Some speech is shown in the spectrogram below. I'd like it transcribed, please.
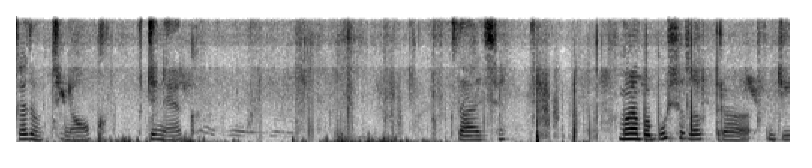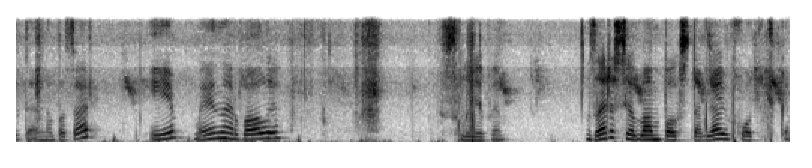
Сядем в тенек, в тенек. Кстати, моя бабуся завтра їде на базар, і ми нарвали сливи. Зараз я вам поставляю фоточки.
